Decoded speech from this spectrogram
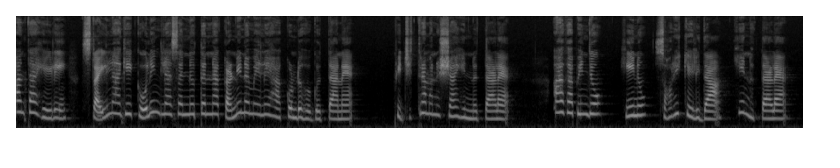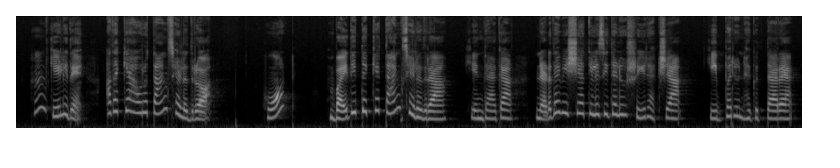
ಅಂತ ಹೇಳಿ ಸ್ಟೈಲಾಗಿ ಕೂಲಿಂಗ್ ಗ್ಲಾಸನ್ನು ತನ್ನ ಕಣ್ಣಿನ ಮೇಲೆ ಹಾಕ್ಕೊಂಡು ಹೋಗುತ್ತಾನೆ. ವಿಚಿತ್ರ ಮನುಷ್ಯ ಎನ್ನುತ್ತಾಳೆ. ಆಗ ಬಿಂದು, ಏನು ಸಾರಿ ಕೇಳಿದ? ಎನ್ನುತ್ತಾಳೆ. ಹ್ಞೂ ಕೇಳಿದೆ. ಅದಕ್ಕೆ ಅವರು ಥ್ಯಾಂಕ್ಸ್ ಹೇಳಿದ್ರು. ವಾಟ್ ಬೈದಿದ್ದಕ್ಕೆ ಥ್ಯಾಂಕ್ಸ್ ಹೇಳಿದ್ರಾ? ಎಂದಾಗ ನಡೆದ ವಿಷಯ ತಿಳಿಸಿದಳು ಶ್ರೀರಕ್ಷ. ಇಬ್ಬರು ನಗುತ್ತಾರೆ.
